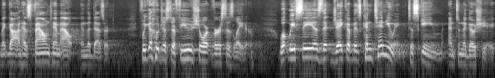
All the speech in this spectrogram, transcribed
that God has found him out in the desert. If we go just a few short verses later, what we see is that Jacob is continuing to scheme and to negotiate.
